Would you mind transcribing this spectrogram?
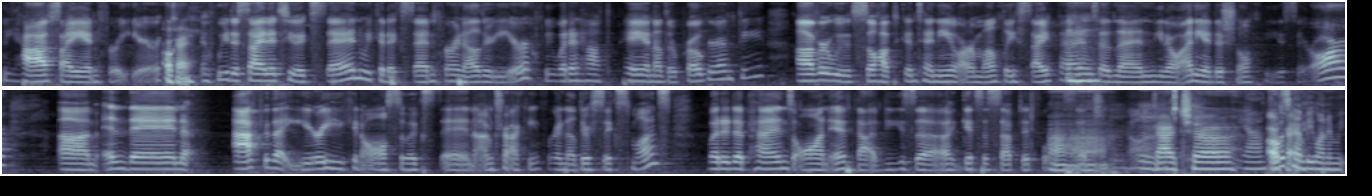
we have Cyan for a year. Okay. If we decided to extend, we could extend for another year. We wouldn't have to pay another program fee. However, we would still have to continue our monthly stipends and then, you know, any additional there are. Um, and then after that year, you can also extend. I'm tracking for another six months, but it depends on if that visa gets accepted for extension or not. Gotcha. Yeah, that was gonna be one of me,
